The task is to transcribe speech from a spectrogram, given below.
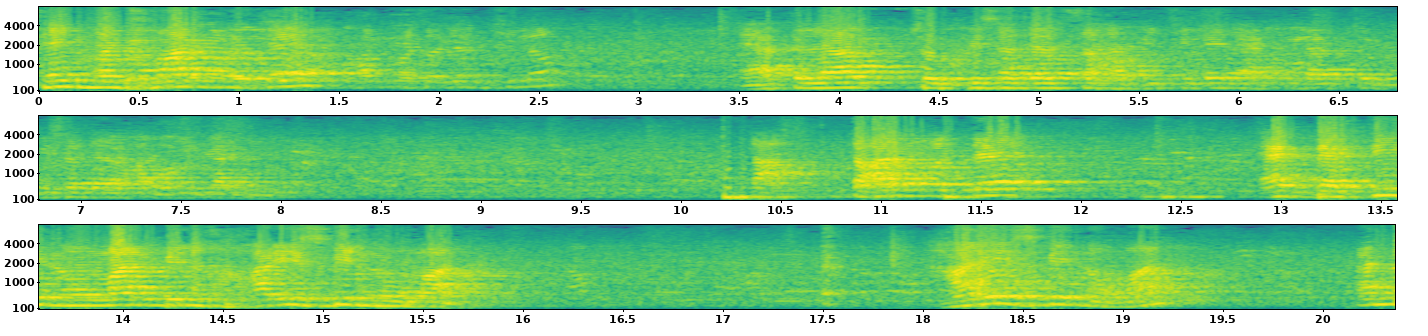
সেই মজমার মধ্যে কতজন ছিল এক লাখ চব্বিশ হাজার সাহাবি ছিলেন এক লাখ চব্বিশ হাজার হাজি গাজি তা- তার মধ্যে এক ব্যক্তি নোমান বিন হারিস বিন নোমান হারিস বিন নোমান أن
